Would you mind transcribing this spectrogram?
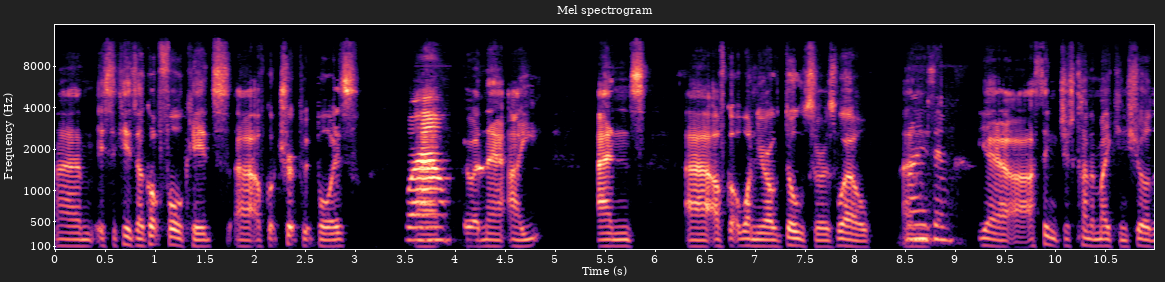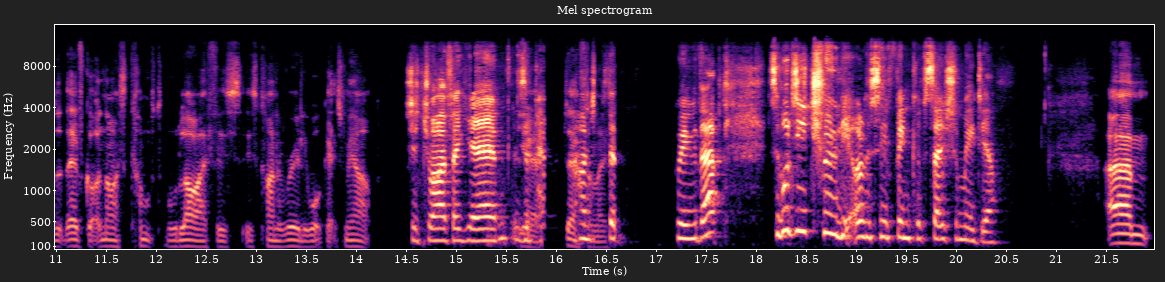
Um, it's the kids. I've got four kids. Uh, I've got triplet boys. Uh, wow. Uh, who are now eight, and uh, I've got a one-year-old daughter as well. And Amazing. Yeah, I think just kind of making sure that they've got a nice, comfortable life is is kind of really what gets me up. As a driver, yeah, as yeah, a parent, definitely. agree with that. So, what do you truly, honestly think of social media? Um,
